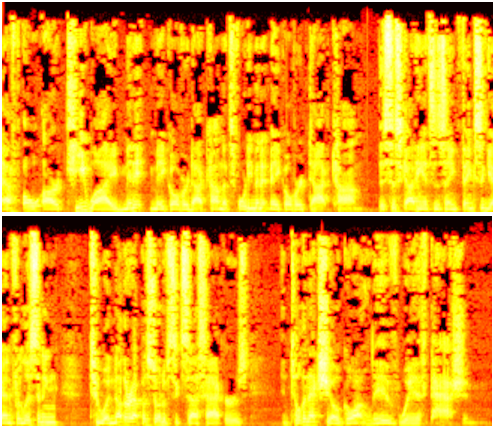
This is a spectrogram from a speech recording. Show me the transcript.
F-O-R-T-Y minutemakeover.com. That's 40minutemakeover.com. This is Scott Hanson saying thanks again for listening to another episode of Success Hackers. Until the next show, go out and live with passion.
